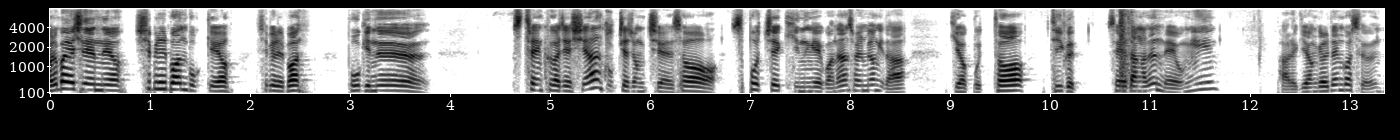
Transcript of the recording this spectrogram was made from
절반이 지냈네요. 11번 볼게요. 11번 보기는 스트랭크가 제시한 국제 정치에서 스포츠의 기능에 관한 설명이다. 기억부터 디귿에 해당하는 내용이 바르게 연결된 것은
